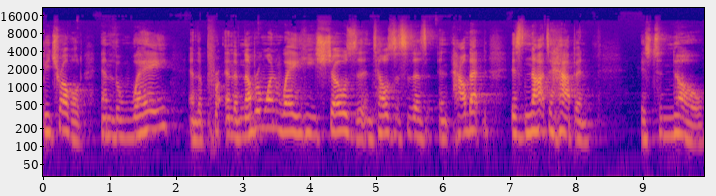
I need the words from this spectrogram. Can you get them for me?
be troubled. And the way, and the, and the number one way he shows and tells us this, and how that is not to happen is to know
